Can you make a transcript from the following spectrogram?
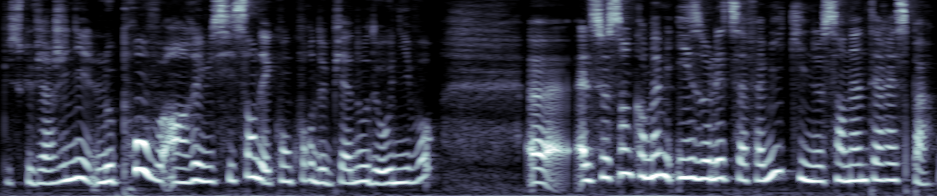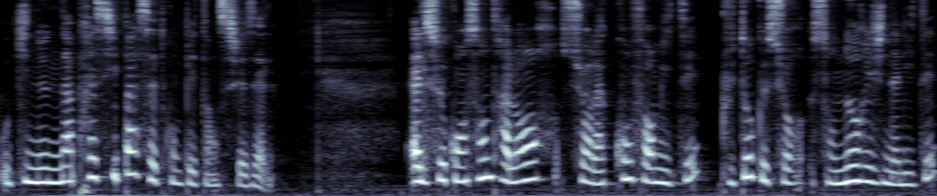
puisque Virginie le prouve en réussissant des concours de piano de haut niveau, euh, elle se sent quand même isolée de sa famille qui ne s'en intéresse pas ou qui ne n'apprécie pas cette compétence chez elle. Elle se concentre alors sur la conformité plutôt que sur son originalité,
